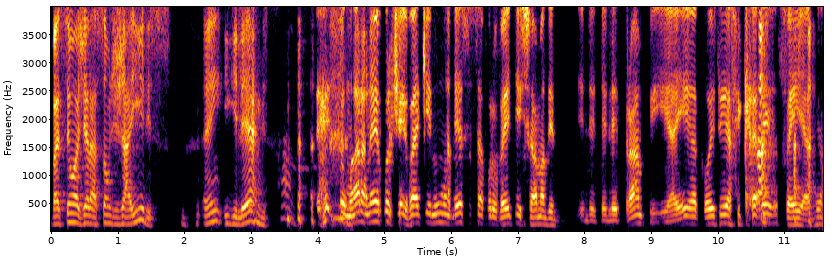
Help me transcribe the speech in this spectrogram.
vai ser uma geração de Jaires hein? e Guilhermes? Tomara, né? Porque vai que numa dessas aproveita e chama de, de, de, de Trump, e aí a coisa ia ficar feia. Viu?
